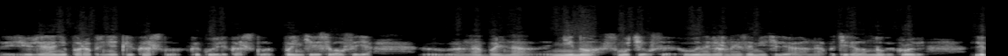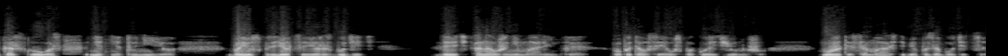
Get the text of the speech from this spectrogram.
«Юлиане пора принять лекарство». «Какое лекарство?» — поинтересовался я. «Она больна». Нино смутился. «Вы, наверное, заметили, она потеряла много крови. Лекарство у вас?» «Нет-нет, у нее. Боюсь, придется ее разбудить». «Да ведь она уже не маленькая», — попытался я успокоить юношу. «Может, и сама о себе позаботиться.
